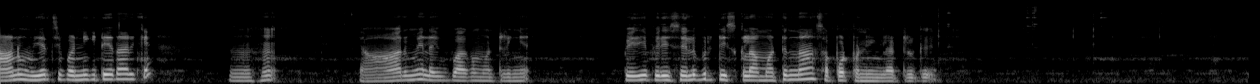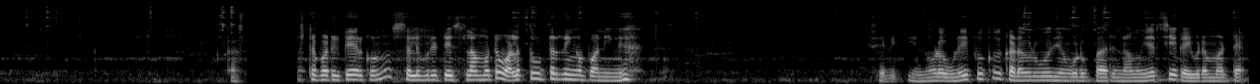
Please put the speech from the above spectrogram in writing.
நானும் முயற்சி பண்ணிக்கிட்டே தான் இருக்கேன். ம் யாருமே லைவ் பார்க்க மாட்டீங்க. பெரிய பெரிய செலிப்ரிட்டிஸ்க்கெலாம் மட்டும்தான் சப்போர்ட் பண்ணுவீங்களாட்டிருக்கு கஷ்டப்பட்டுக்கிட்டே இருக்கணும். செலிப்ரிட்டிஸ்லாம் மட்டும் வளர்த்து விட்டுறீங்கப்பா நீங்கள் சரி என்னோட உழைப்புக்கு கடவுள் ஊதியம் கொடுப்பாரு. நான் முயற்சியை கைவிட மாட்டேன்.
